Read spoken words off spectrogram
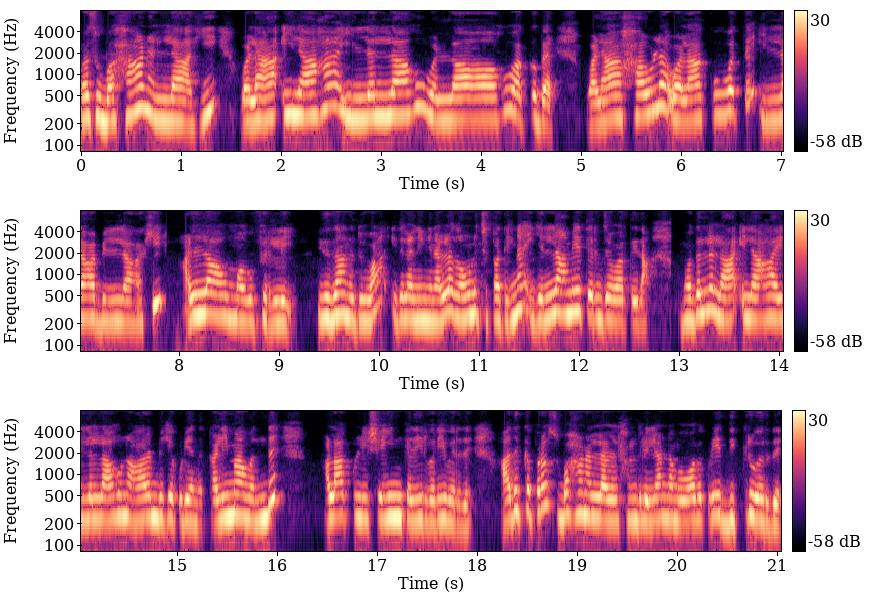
வ சுபஹானல்லாஹி வலா இலாஹா இல்லல்லாஹு வல்லாஹு அக்பர். வலா ஹவுல வலா குவத்த இல்லா பில்லாஹி. அல்லாஹு மகுஃபிர்லி இதுதான் அந்த துவா. இதுல நீங்க நல்லா கவனிச்சு பார்த்தீங்கன்னா எல்லாமே தெரிஞ்ச வார்த்தை தான். முதல்ல லா இலாஹா இல்லல்லாஹுன்னு ஆரம்பிக்கக்கூடிய அந்த களிமா வந்து அலாக்குள்ளி ஷெயின் கதிர் வரி வருது. அதுக்கப்புறம் சுபஹானல்லா அல்லா நம்ம ஓதக்கூடிய திக்ரு வருது.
